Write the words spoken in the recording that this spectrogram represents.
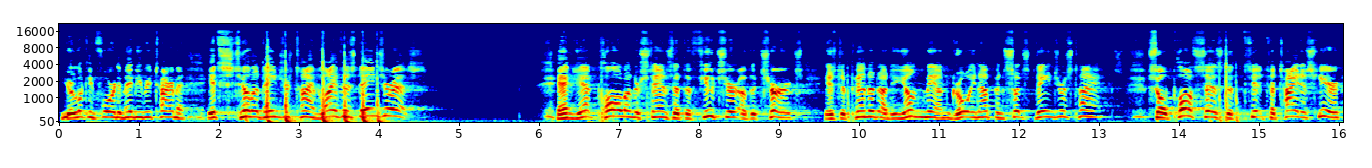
You're looking forward to maybe retirement. It's still a dangerous time. Life is dangerous. And yet, Paul understands that the future of the church is dependent on the young men growing up in such dangerous times. So, Paul says to, to Titus here,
